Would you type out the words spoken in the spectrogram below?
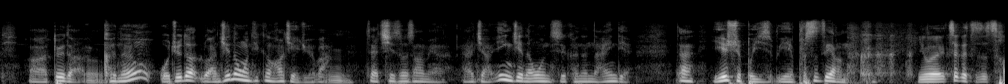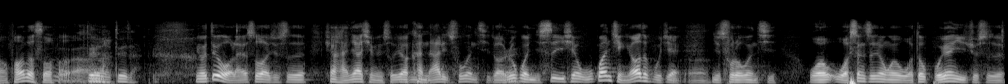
题。啊，对的，可能我觉得软件的问题更好解决吧，在汽车上面来讲，硬件的问题可能难一点，但也许不一也不是这样的，因为这个只是厂方的说法，啊对的，？对的，因为对我来说啊，就是像寒假前面说，要看哪里出问题，对吧？如果你是一些无关紧要的部件，你出了问题，我我甚至认为我都不愿意就是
